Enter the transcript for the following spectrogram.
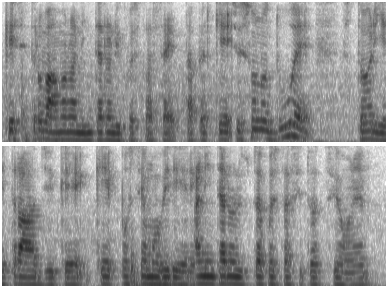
che si trovavano all'interno di questa setta perché ci sono due storie tragiche che possiamo vedere all'interno di tutta questa situazione.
